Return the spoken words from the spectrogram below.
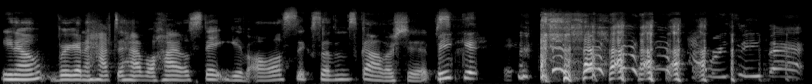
you know we're gonna have to have ohio state give all six of them scholarships speak it receive that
